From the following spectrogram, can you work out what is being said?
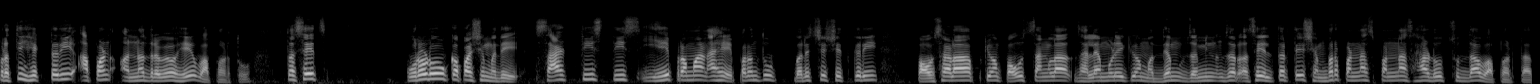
प्रति हेक्टरी आपण अन्नद्रव्य हे वापरतो. तसेच कोरडवाहू कपाशीमध्ये साठ तीस तीस हे प्रमाण आहे परंतु बरेचसे शेतकरी पावसाळा किंवा पाऊस चांगला झाल्यामुळे किंवा मध्यम जमीन जर असेल तर ते शंभर पन्नास पन्नास हा डोससुद्धा वापरतात.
